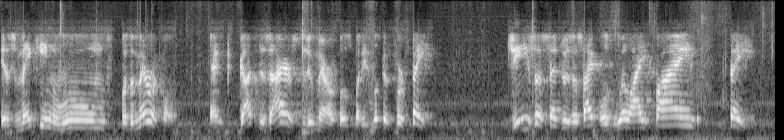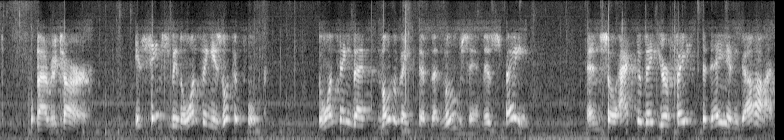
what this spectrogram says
is making room for the miracle. And God desires to do miracles, but He's looking for faith. Jesus said to His disciples, Will I find faith when I return? It seems to be the one thing He's looking for. The one thing that motivates Him, that moves Him, is faith. And so activate your faith today in God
